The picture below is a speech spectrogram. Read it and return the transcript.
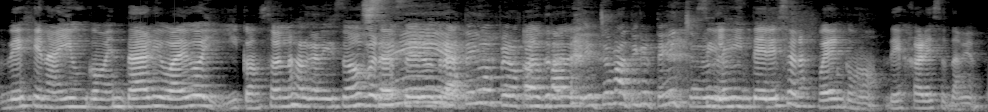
dejen ahí un comentario o algo y, con Sol nos organizamos para hacer otra. tengo, pero para, el techo. Si les interesa, nos pueden como dejar eso también.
